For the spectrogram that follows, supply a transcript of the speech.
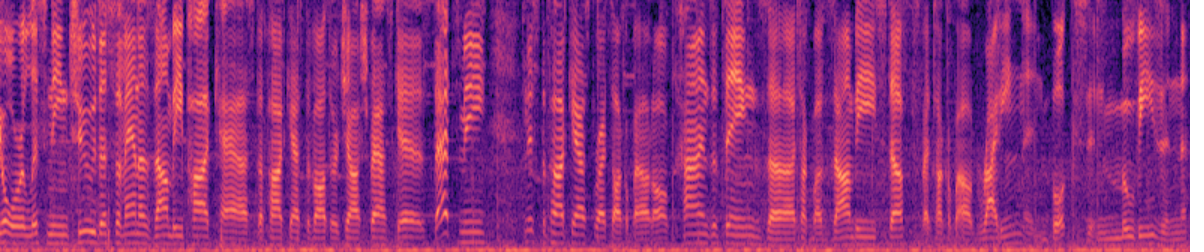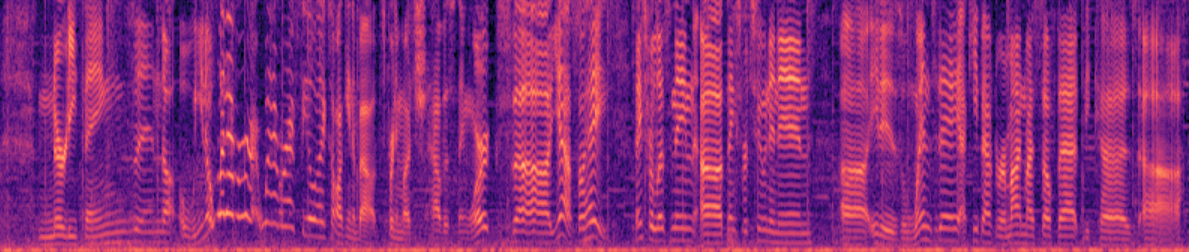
You're listening to the Savannah Zombie Podcast, the podcast of author Josh Vasquez. That's me. And this is the podcast where I talk about all kinds of things. Uh, I talk about zombie stuff. I talk about writing and books and movies and nerdy things and uh, you know whatever whatever I feel like talking about. It's pretty much how this thing works. Uh, yeah. So hey, thanks for listening. Uh, thanks for tuning in. Uh, it is Wednesday. I keep having to remind myself that because uh,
